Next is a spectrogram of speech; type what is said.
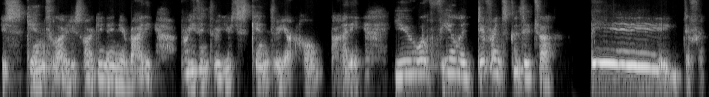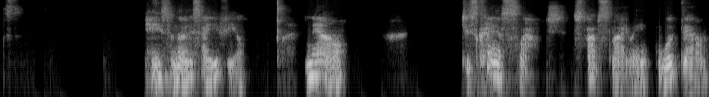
Your skin's the largest organ in your body. Breathing through your skin, through your whole body, you will feel a difference because it's a big difference. Okay, so notice how you feel. Now, just kind of slouch, stop smiling, look down.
